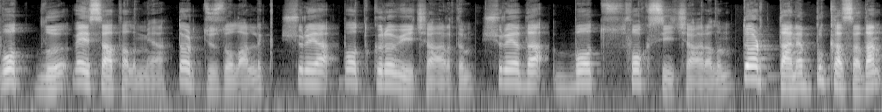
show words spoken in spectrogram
botlu vs atalım ya. 400 dolarlık. Şuraya bot Grovy'yi çağırdım. Şuraya da bot Foxy'yi çağıralım. 4 tane bu kasadan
